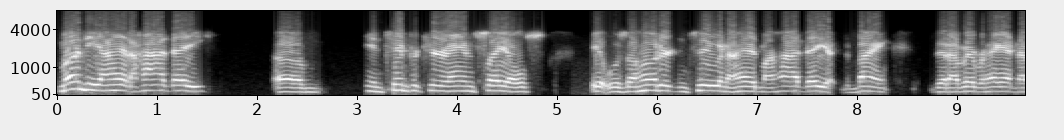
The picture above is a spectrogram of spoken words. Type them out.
Monday I had a high day um, in temperature and sales. It was 102, and I had my high day at the bank that I've ever had. And I,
